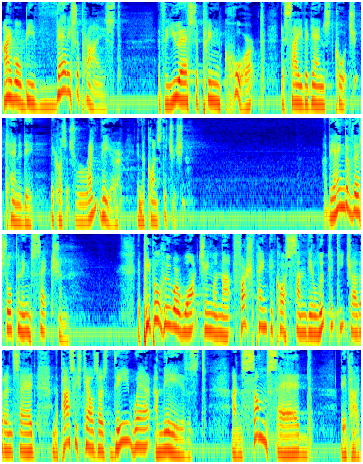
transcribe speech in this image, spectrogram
I will be very surprised if the US Supreme Court decide against Coach Kennedy because it's right there in the Constitution. At the end of this opening section, the people who were watching on that first Pentecost Sunday looked at each other and said, and the passage tells us they were amazed. And some said, they've had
